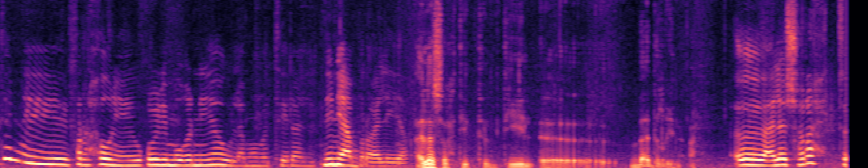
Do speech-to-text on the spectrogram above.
الاثنين يفرحوني يقولوا لي مغنية ولا ممثلة الاثنين يعبروا عليا. علاش رحتي التمثيل أه، بعد الغناء؟ أه، علاش رحت؟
